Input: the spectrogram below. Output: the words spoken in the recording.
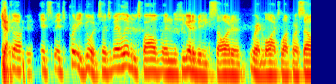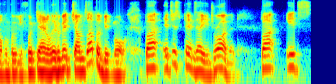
Yeah. So it's it's pretty good. So it's about 11 12. And if you get a bit excited, red lights like myself, and put your foot down a little bit, jumps up a bit more. But it just depends how you drive it. But it's,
